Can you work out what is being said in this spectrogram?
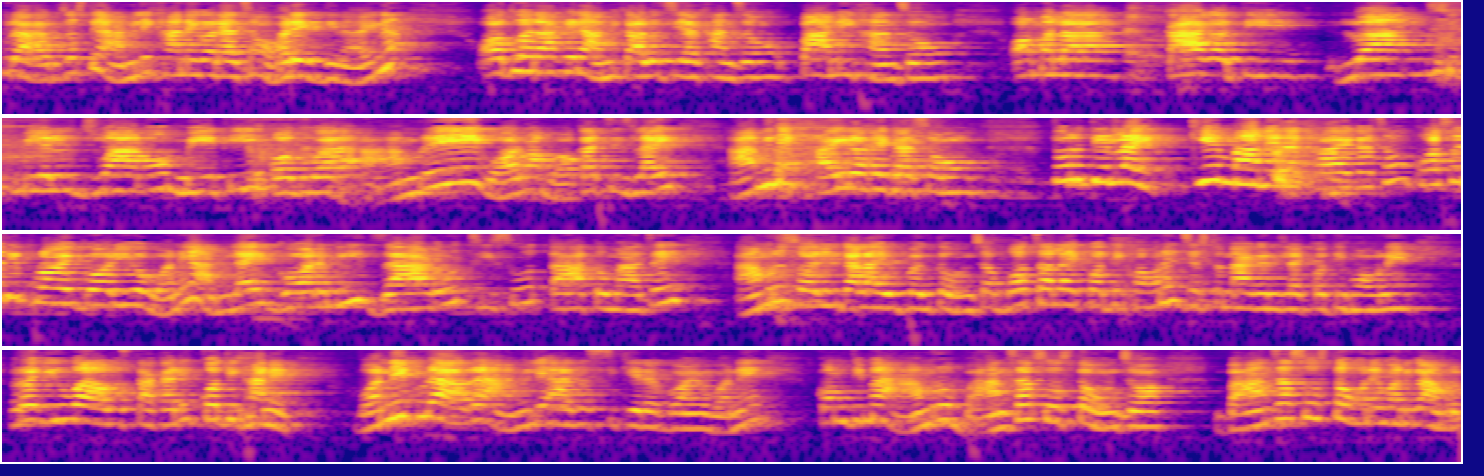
कुराहरू जस्तै हामीले खाने गरेका छौँ हरेक दिन होइन? अदुवा राखेर हामी कालो चिया खान्छौँ पानी खान्छौँ अमला कागती ल्वाङ सुकमेल ज्वानो मेथी अदुवा हाम्रै घरमा भएका चिजलाई हामीले खाइरहेका छौँ। तर त्यसलाई के मानेर खाएका छौँ कसरी प्रयोग गरियो भने हामीलाई गर्मी जाडो चिसो तातोमा चाहिँ हाम्रो शरीरका लागि उपयुक्त हुन्छ। बच्चालाई कति खुवाउने ज्येष्ठ नागरिकलाई कति खुवाउने र युवा अवस्थाकाले कति खाने भन्ने कुराहरूलाई हामीले आज सिकेर गयौँ भने कम्तीमा हाम्रो भान्सा स्वस्थ हुन्छ। भान्सा स्वस्थ हुने भनेको हाम्रो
